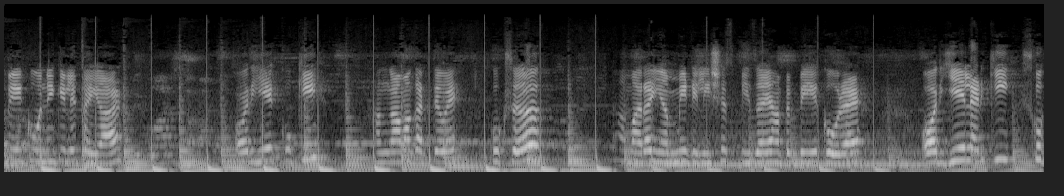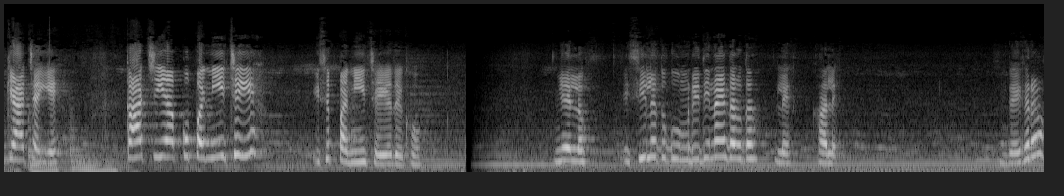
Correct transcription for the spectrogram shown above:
बेक होने के लिए तैयार। और ये कुकी हंगामा करते हुए। कुक सर हमारा यम्मी डिलीशियस पिज़्ज़ा यहाँ पे बेक हो रहा है। और ये लड़की इसको क्या चाहिए? क्या चाहिए, आपको पनीर चाहिए? इसे पनीर चाहिए, देखो। ये लो, इसीलिए तो घूम रही थी ना इधर उधर। ले, खा ले। देख रहे हो?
